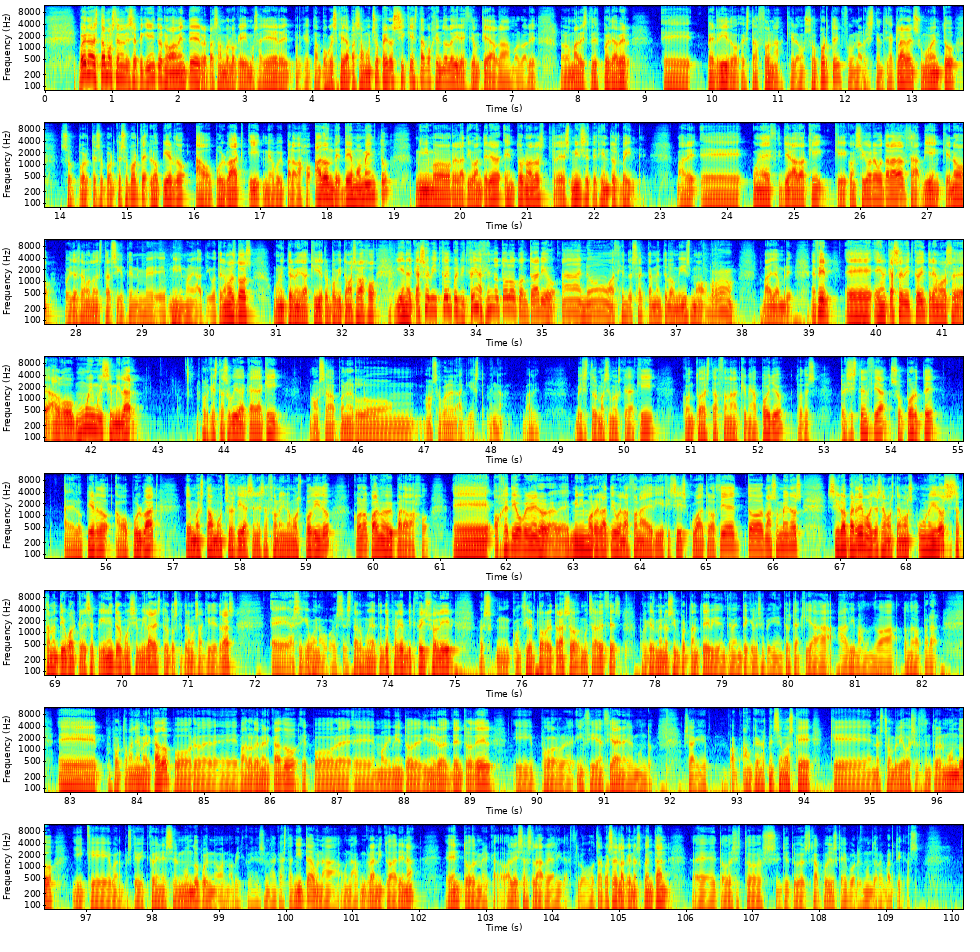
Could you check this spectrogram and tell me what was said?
Bueno, estamos en el SP500 nuevamente, repasamos lo que vimos ayer, eh, porque tampoco es que haya pasado mucho, pero sí que está cogiendo la dirección que hablábamos, ¿vale? Lo normal es que después de haber eh, perdido esta zona, que era un soporte, fue una resistencia clara en su momento, soporte, soporte, soporte, lo pierdo, hago pullback y me voy para abajo. ¿A dónde? De momento, mínimo relativo anterior, en torno a los 3.720. ¿Vale? Eh, una vez llegado aquí, que consigo rebotar al alza, bien, que no, pues ya sabemos dónde está el siguiente eh, mínimo negativo. Tenemos dos, un intermedio aquí y otro un poquito más abajo. Y en el caso de Bitcoin, pues Bitcoin haciendo todo lo contrario. Ah, no, haciendo exactamente lo mismo. Vaya, hombre. En fin, eh, en el caso de Bitcoin tenemos algo muy, muy similar, porque esta subida que hay aquí, vamos a ponerlo, vamos a poner aquí esto, venga, ¿vale? ¿Veis estos máximos que hay aquí? Con toda esta zona que me apoyo. Entonces, resistencia, soporte, eh, lo pierdo, hago pullback, hemos estado muchos días en esa zona y no hemos podido, con lo cual me voy para abajo. Eh, objetivo primero, eh, mínimo relativo en la zona de 16.400, más o menos. Si lo perdemos, ya sabemos, tenemos 1 y 2, exactamente igual que el SP500, muy similar, estos dos que tenemos aquí detrás. Así que bueno, pues estar muy atentos porque Bitcoin suele ir pues, mm, con cierto retraso muchas veces, porque es menos importante evidentemente que el SP500 de aquí a, Lima, donde va, donde va a parar. Eh, por tamaño de mercado, por eh, eh, valor de mercado, por movimiento de dinero dentro de él y por incidencia en el mundo. O sea que, aunque nos pensemos que, nuestro ombligo es el centro del mundo y que, bueno, pues que Bitcoin es el mundo, pues no, no, Bitcoin es una castañita, una, un granito de arena en todo el mercado, ¿vale? Esa es la realidad. Luego, otra cosa es lo que nos cuentan todos estos youtubers capullos que hay por el mundo repartidos.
